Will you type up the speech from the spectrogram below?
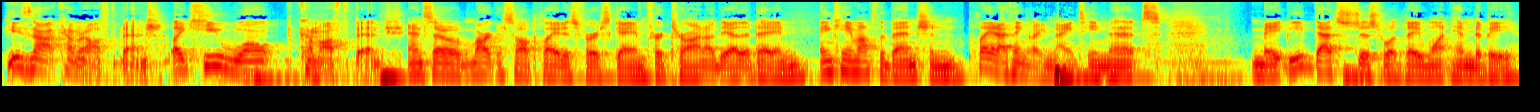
he's not coming off the bench. Like he won't come off the bench. And so Marc Gasol played his first game for Toronto the other day and, and came off the bench and played I think like 19 minutes. Maybe that's just what they want him to be.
